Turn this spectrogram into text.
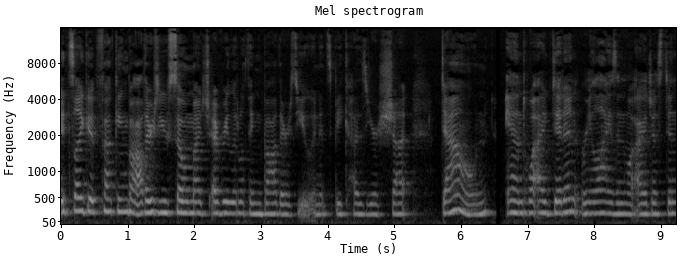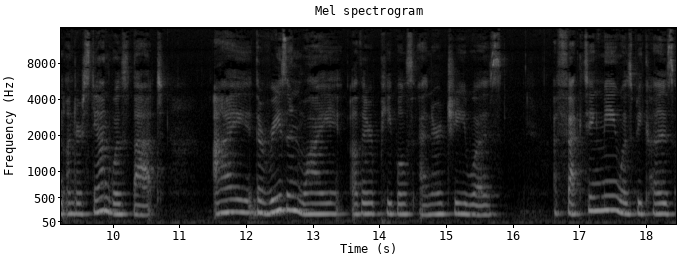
It's like it fucking bothers you so much. Every little thing bothers you, and it's because you're shut down. And what I didn't realize and what I just didn't understand was that I, the reason why other people's energy was affecting me was because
